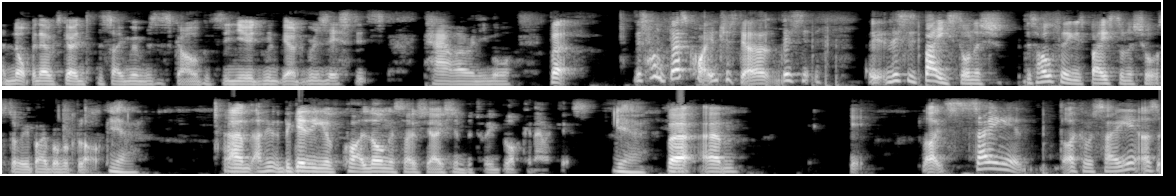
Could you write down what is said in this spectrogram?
had not been able to go into the same room as the skull because he knew he wouldn't be able to resist its power anymore but this whole that's quite interesting. Uh, this this is based on a sh- this whole thing is based on a short story by Robert Bloch yeah, um, I think the beginning of quite a long association between Bloch and Amicus. Yeah, but um, it, like saying it like I was saying it, as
